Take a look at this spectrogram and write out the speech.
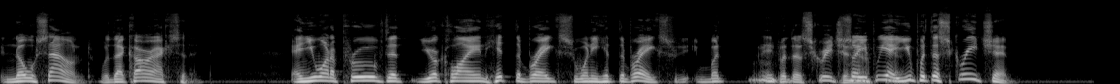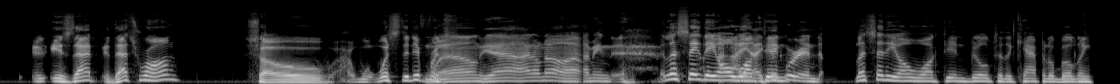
no sound with that car accident, and you want to prove that your client hit the brakes when he hit the brakes, but You put the screech in so you, there. yeah, you put the screech in. Is that that's wrong? So what's the difference? Well, yeah, I don't know. I mean, Let's say they all walked I in. think we're in. let's say they all walked in, Bill, to the Capitol building,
